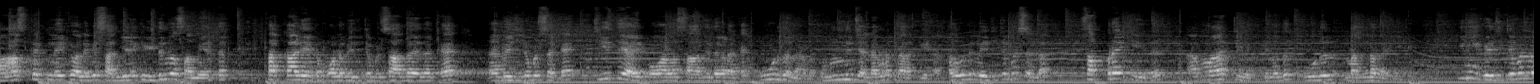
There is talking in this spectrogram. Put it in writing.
ബാസ്ക്കറ്റിലേക്കോ അല്ലെങ്കിൽ സഞ്ചിയിലേക്കോ ഇടുന്ന സമയത്ത് തക്കാളിയൊക്കെ പോലുള്ള വെജിറ്റബിൾസ് അതായതൊക്കെ വെജിറ്റബിൾസ് ഒക്കെ ചീത്തയായി പോകാനുള്ള സാധ്യതകളൊക്കെ കൂടുതലാണ്. ഒന്നിച്ചെല്ലാം കൂടെ പിറക്കിയിട്ട്. അതുകൊണ്ട് വെജിറ്റബിൾസ് എല്ലാം സെപ്പറേറ്റ് ചെയ്ത് മാറ്റി വെക്കുന്നത് കൂടുതൽ നല്ലതായിരിക്കും. ഇനി വെജിറ്റബിളിൽ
